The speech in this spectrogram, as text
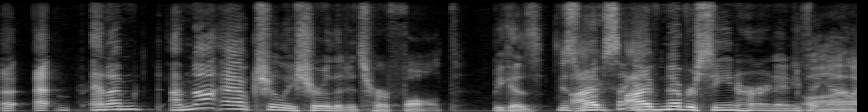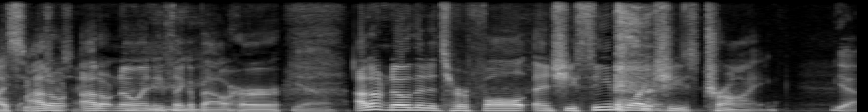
uh, uh, and I'm I'm not actually sure that it's her fault because I've. I've never seen her in anything Oh, I- I else. I you're don't. I don't know anything about her. Yeah. I don't know that it's her fault and she seems like she's trying. yeah,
